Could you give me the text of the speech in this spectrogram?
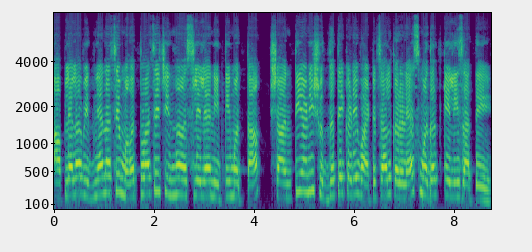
आपल्याला विज्ञानाचे महत्त्वाचे चिन्ह असलेल्या नीतिमत्ता शांती आणि शुद्धतेकडे वाटचाल करण्यास मदत केली जाते.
